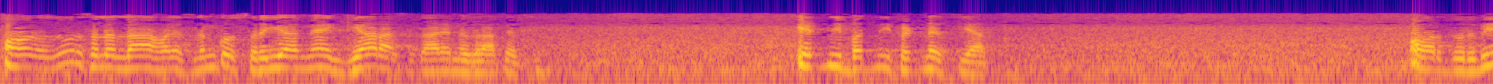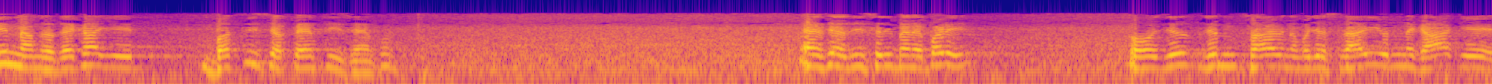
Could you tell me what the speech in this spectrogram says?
اور حضور صلی اللہ علیہ وسلم کو سوریا میں گیارہ ستارے نظر آتے تھے۔ اتنی بدنی فٹنس تھی آپ اور دوربین میں ہم نے دیکھا، یہ بتیس یا پینتیس ہیں۔ ایسے عزیز شریف میں نے پڑھی تو جن صاحب نے مجھے سنائی انہوں نے کہا کہ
